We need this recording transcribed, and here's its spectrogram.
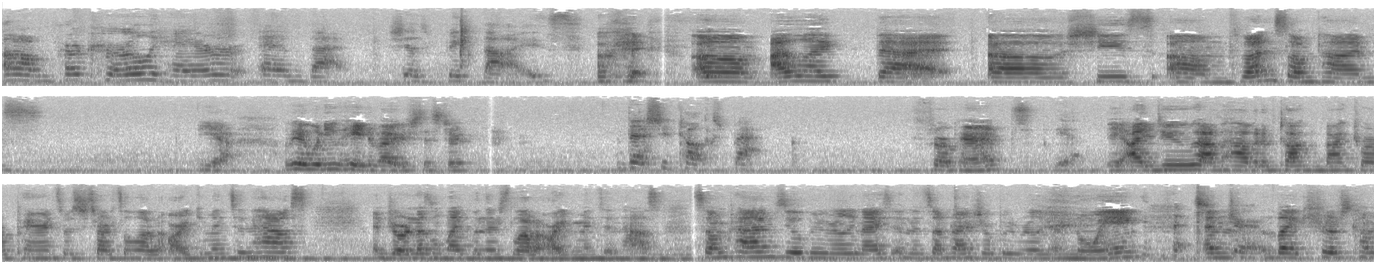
Um, her curly hair and that she has big thighs. Okay. Um, I like that. Uh, she's um fun sometimes yeah. Okay, what do you hate about your sister? That she talks back. to our parents. Yeah. Yeah, I do have a habit of talking back to our parents, which starts a lot of arguments in the house. And Jordan doesn't like when there's a lot of arguments in the house. Sometimes you'll be really nice, and then sometimes you'll be really annoying. That's and true. like she'll just come.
